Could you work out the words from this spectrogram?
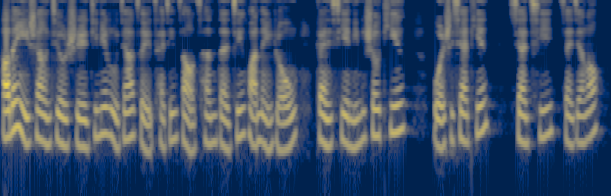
好的，以上就是今天陆家嘴财经早餐的精华内容，感谢您的收听，我是夏天，下期再见喽。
